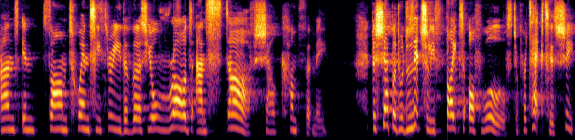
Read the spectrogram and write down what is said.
And in Psalm 23, the verse, Your rod and staff shall comfort me. The shepherd would literally fight off wolves to protect his sheep.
